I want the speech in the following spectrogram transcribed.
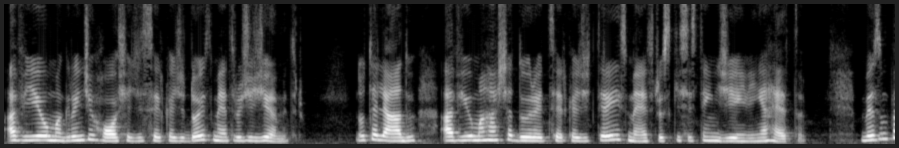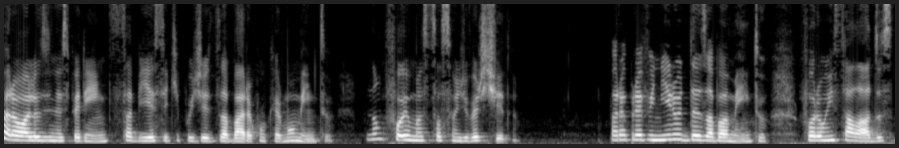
havia uma grande rocha de cerca de 2 metros de diâmetro. No telhado, havia uma rachadura de cerca de 3 metros que se estendia em linha reta. Mesmo para olhos inexperientes, sabia-se que podia desabar a qualquer momento. Não foi uma situação divertida. Para prevenir o desabamento, foram instalados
